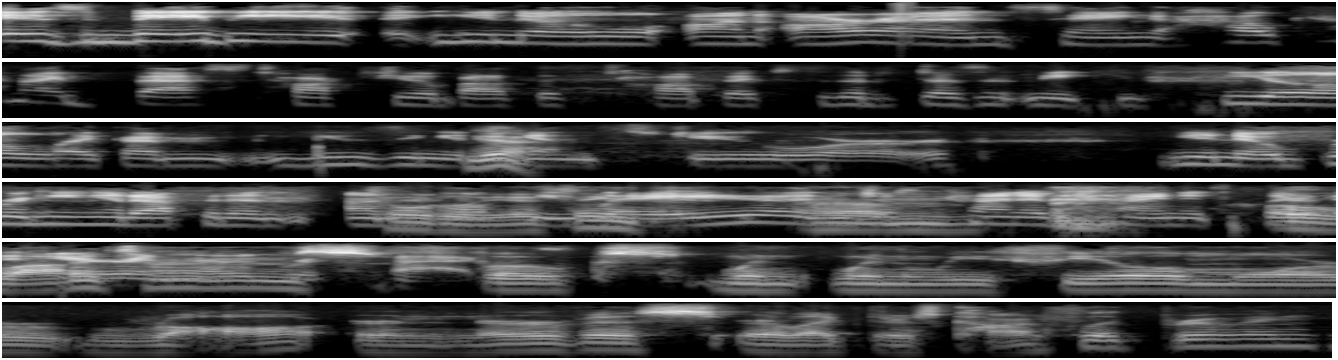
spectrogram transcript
is maybe you know on our end saying how can I best talk to you about this topic so that it doesn't make you feel like I'm using it yeah. against you or you know, bringing it up in an unhealthy totally. think, way and um, just kind of trying to clear a the lot air of times, folks, when when we feel more raw or nervous or like there's conflict brewing,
